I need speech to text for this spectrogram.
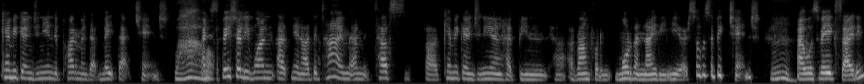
chemical engineering department that made that change. Wow! And especially one, at, you know, at the time, um, Tufts uh, chemical engineering had been uh, around for more than 90 years. So it was a big change. Mm. I was very excited.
